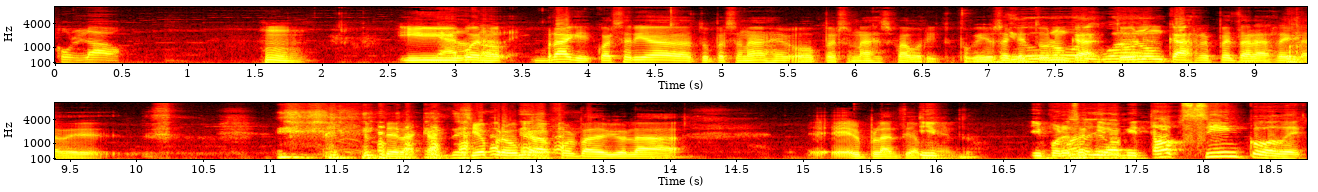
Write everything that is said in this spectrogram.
Kun Lao. Hmm. Y bueno, Bragi, ¿cuál sería tu personaje o personajes favoritos? Porque yo sé que tú nunca, tú nunca respetas las reglas de, de la canción. Siempre busca la forma de violar el planteamiento. Y, por eso lleva mi top 5 de.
